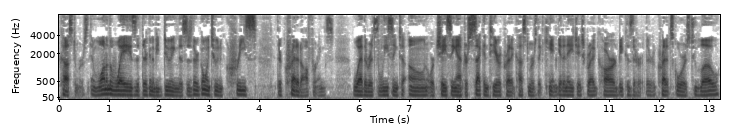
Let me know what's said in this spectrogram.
customers, and one of the ways that they're going to be doing this is they're going to increase their credit offerings. Whether it's leasing to own or chasing after second tier credit customers that can't get an HH Gregg card because their their credit score is too low,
